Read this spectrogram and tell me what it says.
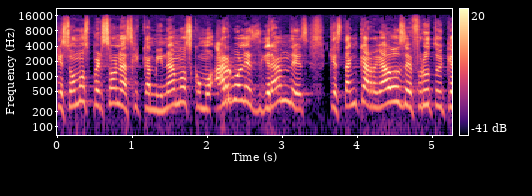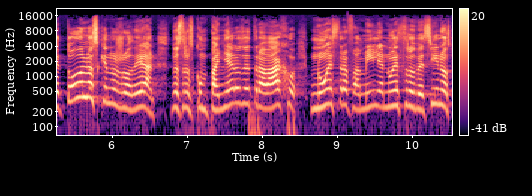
que somos personas que caminamos como árboles grandes que están cargados de fruto y que todos los que nos rodean, nuestros compañeros de trabajo, nuestra familia, nuestros vecinos,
